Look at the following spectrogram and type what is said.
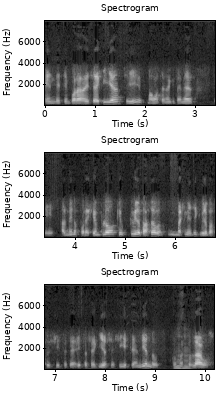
en, temporadas de sequía, sí, vamos a tener que tener, al menos por ejemplo, ¿qué, hubiera pasado? Imagínense qué hubiera pasado si esta, esta sequía se sigue extendiendo con nuestros lagos.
